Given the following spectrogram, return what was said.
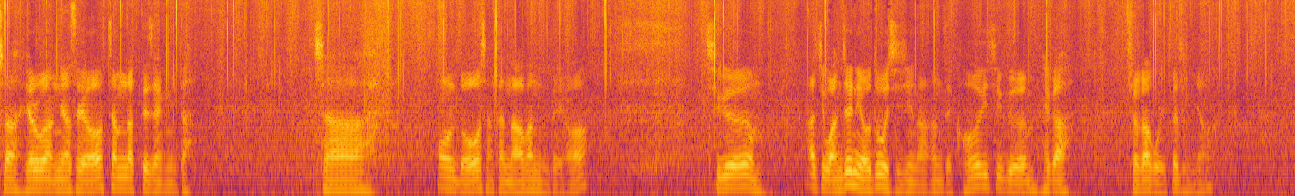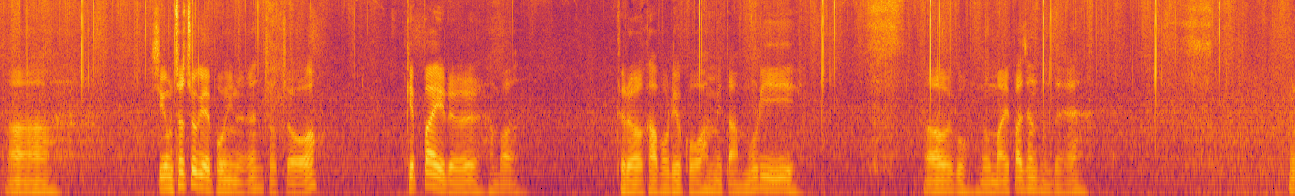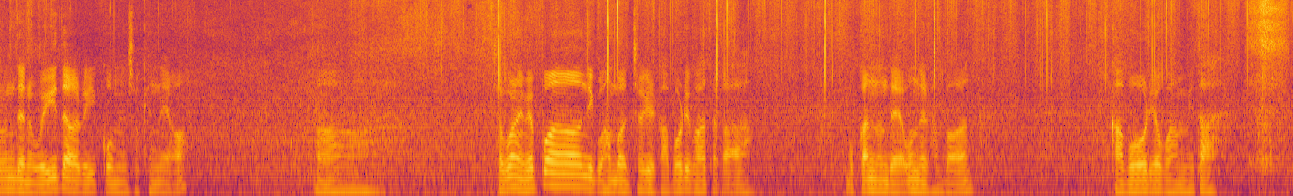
자, 여러분 안녕하세요. 짬낙대장입니다. 자, 오늘도 잠깐 나와봤는데요. 지금 아직 완전히 어두워지진 않았는데 거의 지금 해가 져가고 있거든요. 아, 지금 저쪽에 보이는 저쪽 갯바위를 한번 들어가 보려고 합니다. 물이 어이구 너무 많이 빠졌는데 이런 데는 웨이더를 입고 오면 좋겠네요. 아, 저번에 몇 번이고 한번 저길 가보려고 하다가 못 갔는데 오늘 한번 가보려고 합니다.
